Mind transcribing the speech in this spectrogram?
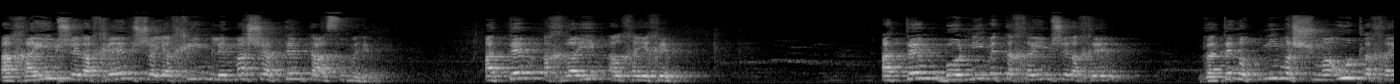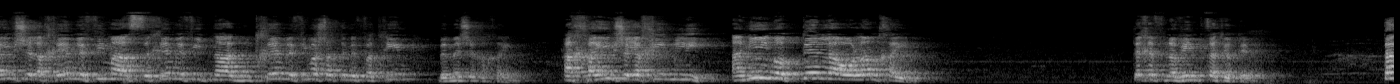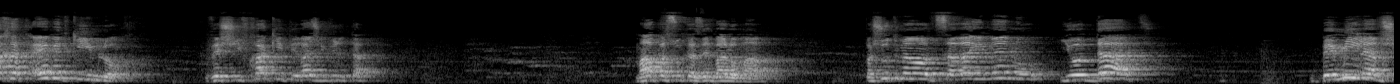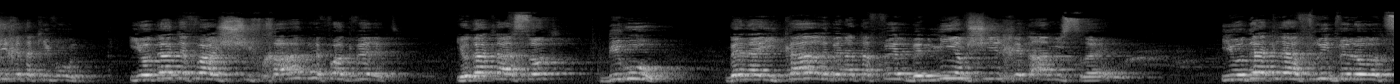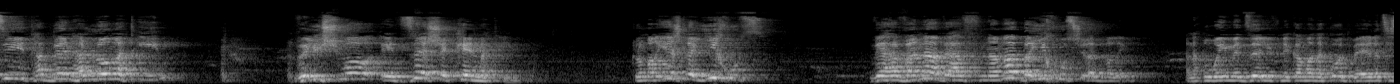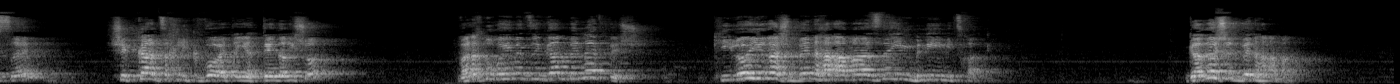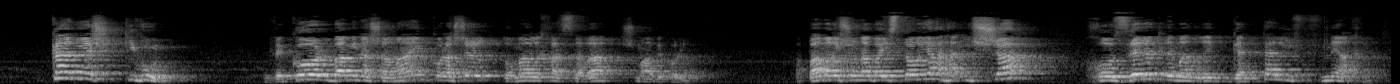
החיים שלכם שייכים למה שאתם תעשו מהם. אתם אחראים על חייכם. אתם בונים את החיים שלכם ואתם נותנים משמעות לחיים שלכם לפי מעשיכם, לפי התנהגותכם, לפי מה שאתם מפתחים במשך החיים. החיים שייכים לי. אני נותן לעולם חיים. תכף נבין קצת יותר. תחת עבד כי ימלוך, ושפחה כי תירש גבירתה. מה הפסוק הזה בא לומר? פשוט מאוד, שרה אימנו יודעת במי להמשיך את הכיוון. היא יודעת איפה השפחה ואיפה הגברת. היא יודעת לעשות בירור בין העיקר לבין הטפל, בין מי ימשיך את עם ישראל. היא יודעת להפריד ולהוציא את הבן הלא מתאים ולשמור את זה שכן מתאים. כלומר, יש לה ייחוס והבנה והפנמה בייחוס של הדברים. אנחנו רואים את זה לפני כמה דקות בארץ ישראל, שכאן צריך לקבוע את היתד הראשון, ואנחנו רואים את זה גם בנפש, כי לא יירש בן האמה הזה עם בני עם יצחק. גרש את בן האמה. כאן יש כיוון, וכל בא מן השמיים, כל אשר תאמר לך שרה, שמע בקולה. הפעם הראשונה בהיסטוריה, האישה חוזרת למדרגתה לפני החטא.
